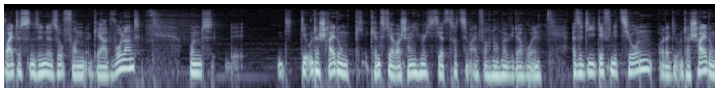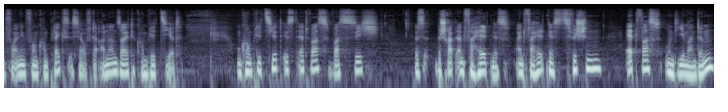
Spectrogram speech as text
weitesten Sinne so von Gerhard Wohland und die Unterscheidung kennst du ja wahrscheinlich, ich möchte sie jetzt trotzdem einfach nochmal wiederholen. Also die Definition oder die Unterscheidung vor allen Dingen von komplex ist ja auf der anderen Seite kompliziert. Und kompliziert ist etwas, was sich, das beschreibt ein Verhältnis, ein Verhältnis zwischen etwas und jemandem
